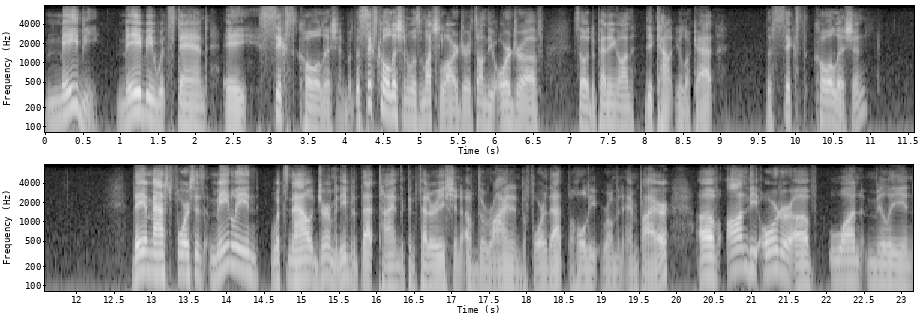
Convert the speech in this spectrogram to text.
maybe, maybe withstand a sixth coalition. But the sixth coalition was much larger. It's on the order of, so depending on the account you look at, the sixth coalition. They amassed forces mainly in what's now Germany, but at that time the Confederation of the Rhine, and before that the Holy Roman Empire, of on the order of 1 million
